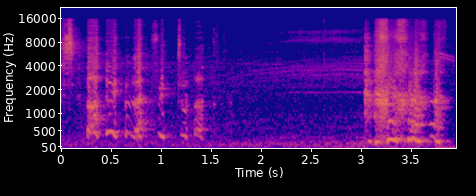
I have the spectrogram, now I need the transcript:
Sorry, I'm laughing too hard.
